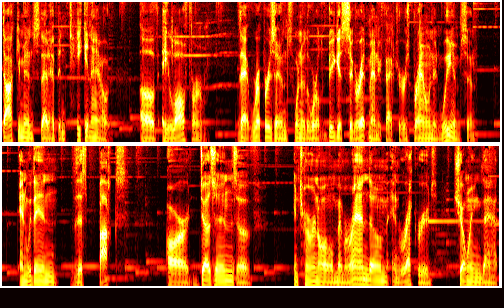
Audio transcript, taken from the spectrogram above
Documents that have been taken out of a law firm that represents one of the world's biggest cigarette manufacturers, Brown and Williamson. And within this box are dozens of internal memorandum and records showing that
